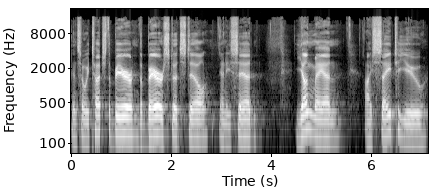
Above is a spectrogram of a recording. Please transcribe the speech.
And so he touched the bier. The bear stood still, and he said, Young man, I say to you,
